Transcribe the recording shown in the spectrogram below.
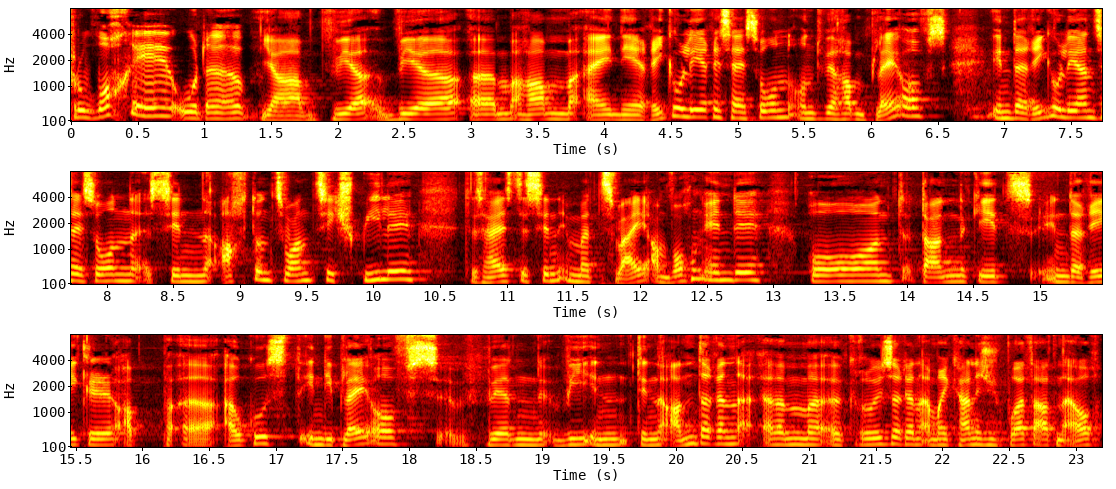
pro Woche oder? Ja, wir, wir ähm, haben eine reguläre Saison und wir haben Playoffs. In der regulären Saison sind 28 Spiele. Das heißt, es sind immer zwei am Wochenende und dann geht's in der Regel ab August in die Playoffs, werden wie in den anderen ähm, größeren amerikanischen Sportarten auch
